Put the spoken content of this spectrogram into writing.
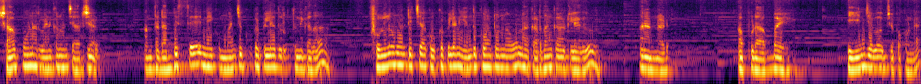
షాప్ ఓనర్ వెనుక నుంచి అరిచాడు. అంత డబ్బిస్తే నీకు మంచి కుక్కపిల్లే దొరుకుతుంది కదా? ఫుల్ అమౌంట్ ఇచ్చి ఆ కుక్క పిల్లని ఎందుకు కొంటున్నావో నాకు అర్థం కావట్లేదు అని అన్నాడు. అప్పుడు ఆ అబ్బాయి ఏం జవాబు చెప్పకుండా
